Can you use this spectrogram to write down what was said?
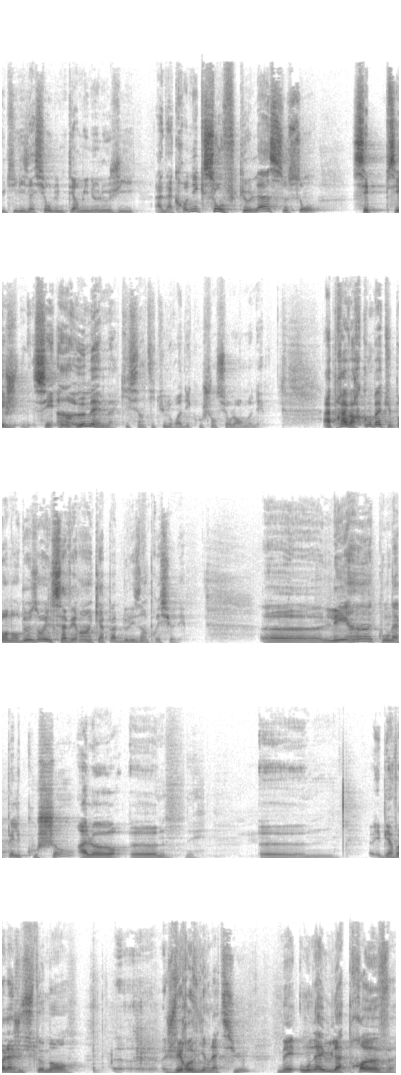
utilisation d'une terminologie anachronique, sauf que là, ce sont ces Huns eux-mêmes qui s'intitulent roi des couchants sur leur monnaie. Après avoir combattu pendant deux ans, il s'avéra incapable de les impressionner. Euh, les Huns qu'on appelle couchants, alors, euh, euh, eh bien voilà justement, je vais revenir là-dessus, mais on a eu la preuve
